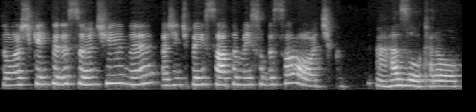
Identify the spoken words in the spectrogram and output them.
Então acho que é interessante, né, a gente pensar também sobre essa ótica. Arrasou, Carol.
